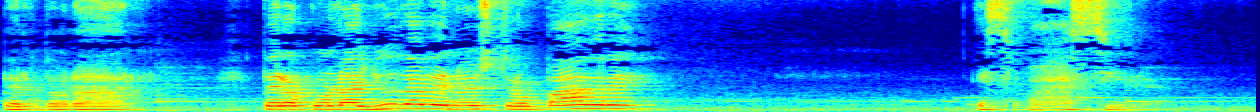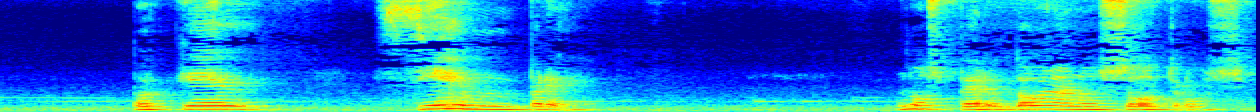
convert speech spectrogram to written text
perdonar, pero con la ayuda de nuestro Padre es fácil, porque Él siempre nos perdona a nosotros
